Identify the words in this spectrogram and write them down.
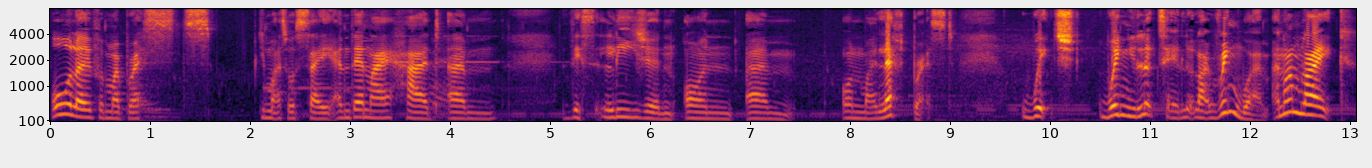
all over my breasts, you might as well say. And then I had um, this lesion on um, on my left breast, which when you looked at it, looked like ringworm. And I'm like,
